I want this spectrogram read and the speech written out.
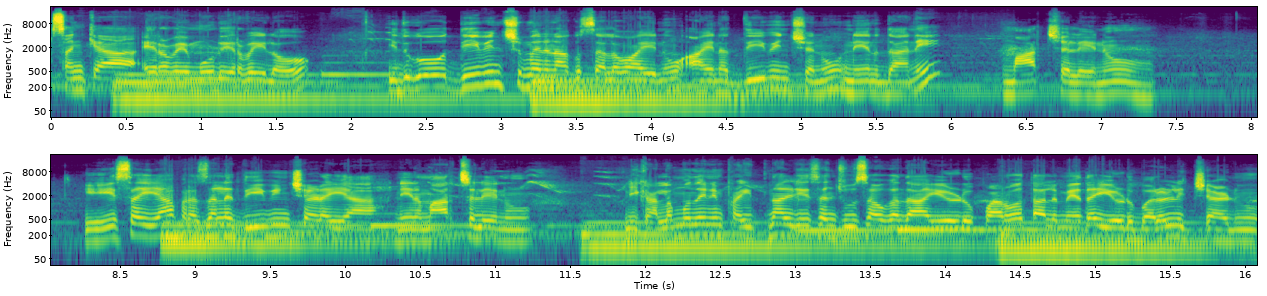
సంఖ్య ఇరవై మూడు ఇరవైలో. ఇదిగో దీవించమని నాకు సెలవాయను ఆయన దీవించను నేను దాన్ని మార్చలేను. ఏసయ్యా ప్రజల్ని దీవించాడయ్యా నేను మార్చలేను. నీ కళ్ళ ముందు నేను ప్రయత్నాలు చేశాను చూసావు కదా ఏడు పర్వతాల మీద ఏడు బలులు ఇచ్చాడు.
